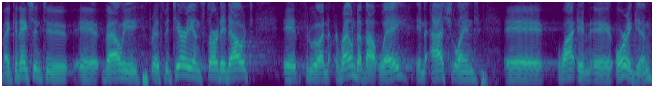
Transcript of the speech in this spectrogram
My connection to uh, Valley Presbyterian started out through a roundabout way in Ashland, in Oregon,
